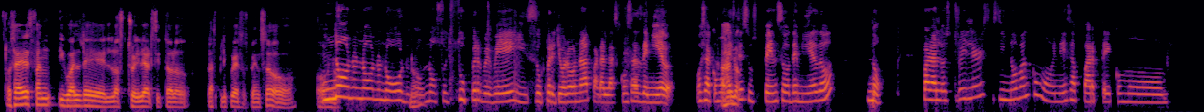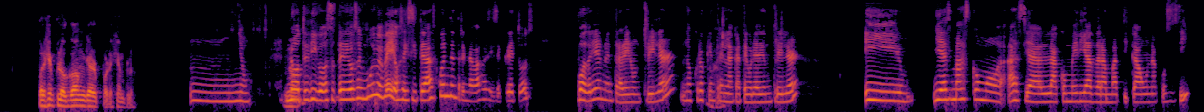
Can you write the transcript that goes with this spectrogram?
O sea, ¿eres fan igual de los thrillers y todo las películas de suspenso o, no? No, no, no, no, no, no, no, soy súper bebé y súper llorona para las cosas de miedo. O sea, como de este suspenso de miedo, no. Para los thrillers, si no van como en esa parte, como... Por ejemplo, Gonger, por ejemplo. Mm, no. no. te digo, te digo, soy muy bebé. O sea, si te das cuenta entre navajas y secretos, podría no entrar en un thriller, no creo que entre en la categoría de un thriller. Y, es más como hacia la comedia dramática, una cosa así.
